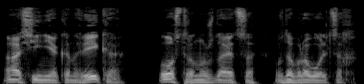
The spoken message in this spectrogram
А синяя канарейка остро нуждается в добровольцах.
